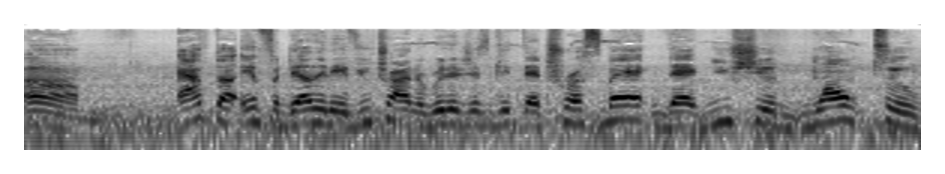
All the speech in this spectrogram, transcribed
um, after infidelity, if you're trying to really just get that trust back, that you should want to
